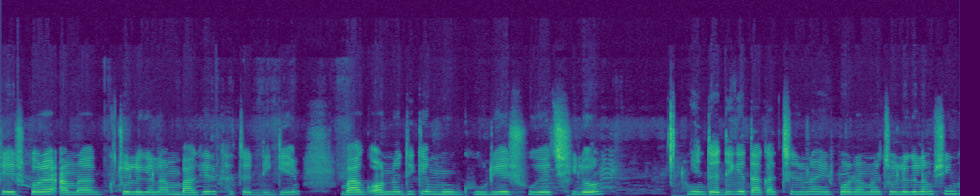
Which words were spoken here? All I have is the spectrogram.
শেষ করে আমরা চলে গেলাম বাঘের খাঁচার দিকে। বাঘ অন্যদিকে মুখ ঘুরিয়ে শুয়েছিল। কিন্তু এদিকে তাকাচ্ছিল না। এরপর আমরা চলে গেলাম সিংহ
